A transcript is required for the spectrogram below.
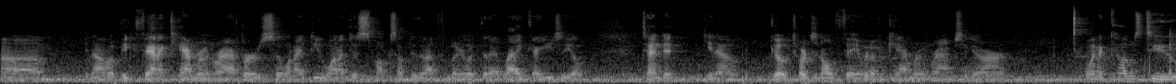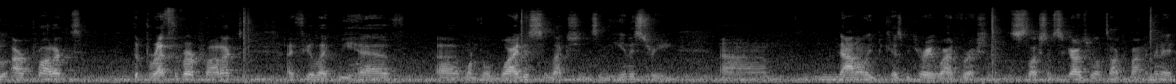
Um, you know, I'm a big fan of Cameroon wrappers, so when I do want to just smoke something that I'm familiar with that I like, I usually tend to, you know, go towards an old favorite of a Cameroon wrap cigar. When it comes to our product, the breadth of our product, I feel like we have uh, one of the widest selections in the industry. Um, not only because we carry a wide selection of cigars, which I'll talk about in a minute,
